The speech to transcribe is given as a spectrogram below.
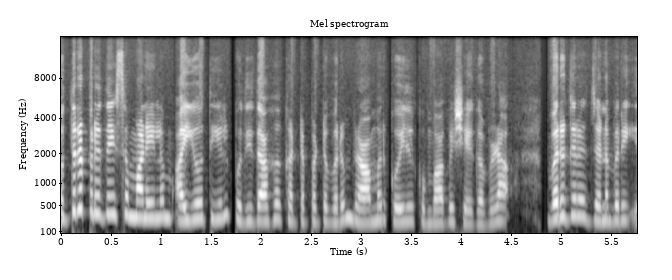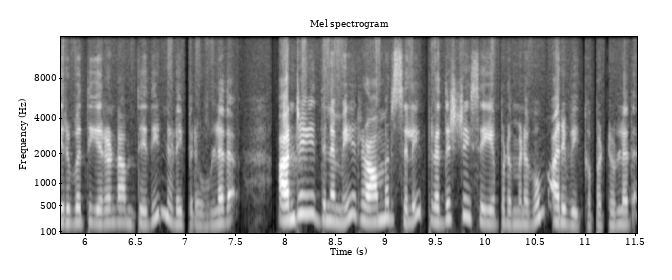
உத்தரப்பிரதேச மாநிலம் அயோத்தியில் புதிதாக கட்டப்பட்டு வரும் ராமர் கோயில் கும்பாபிஷேக விழா வருகிற ஜனவரி இருபத்தி இரண்டாம் தேதி நடைபெறவுள்ளது அன்றைய தினமே ராமர் சிலை பிரதிஷ்டை செய்யப்படும் எனவும் அறிவிக்கப்பட்டுள்ளது.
